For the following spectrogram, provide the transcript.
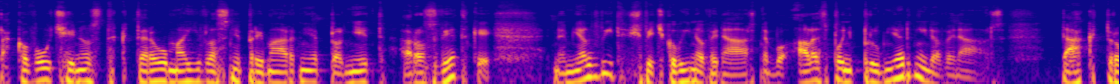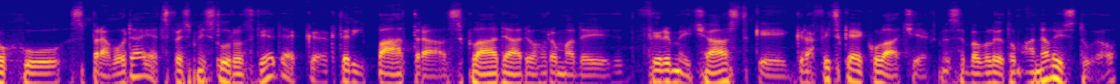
takovou činnost, kterou mají vlastně primárně plnit rozvědky. Neměl být špičkový novinář nebo alespoň průměrný novinář tak trochu zpravodajec ve smyslu rozvědek, který pátrá, skládá dohromady firmy, částky, grafické koláče, jak jsme se bavili o tom analistu, jo?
